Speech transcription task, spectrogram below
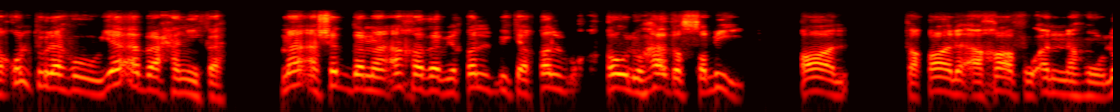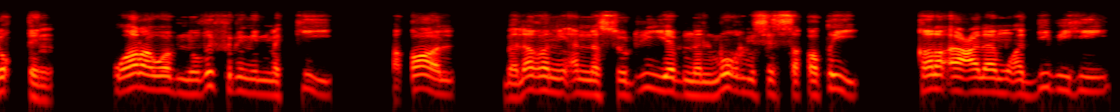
فقلت له يا أبا حنيفة ما أشد ما أخذ بقلبك قلب قول هذا الصبي؟ قال فقال أخاف أنه لق. وروى ابن ظفر المكي. فقال بلغني أن السري بن المغلس السقطي قرأ على مؤدبه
